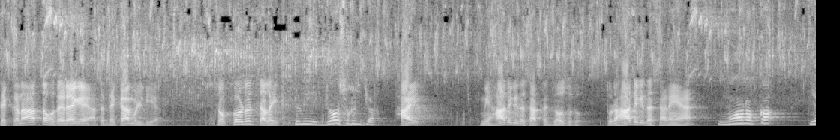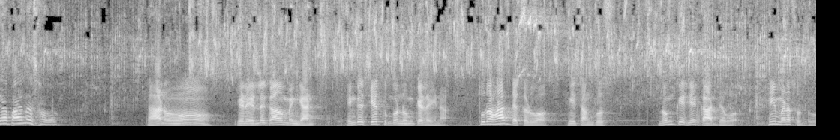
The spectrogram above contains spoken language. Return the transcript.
ದೆಕ್ಕನಾತ ಹೋದರೆಗೆ ಆತ ದೆಕ್ಕ ಮಿಳ್ಡಿಯ ಚೊಕ್ಕಡು ಚಲೈ तुम्ही जो सुडूंच्या ಹಾಯ್ मी ಹಾದಗಿದ ಸಾರ್ತ ಜೋಸುರು ತುರ ಹಾದಗಿದ ಸಣೆಯ मोनक्क ये पायनस हवं ತಾನು ಏನು ಎಲ್ಲ ಗಾವ್ ಮೆಂಗ್ಯಾನ್ ಹೆಂಗ ಸೇ ತುಂಬ ನೊಮ್ಕೆಳೈನ ತುರ ಹಾದ್ ದಕ್ಕಡುವ ನೀ ಸಂಗುಸ್ ನೊಮ್ಕೆ ಹೇ ಕಾದ್ದೆವ ಹೀ ಮೆಣ ಸುಡ್ಡುವ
